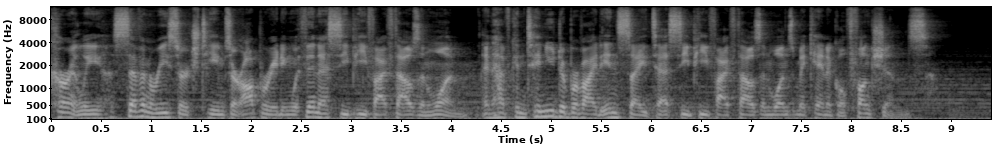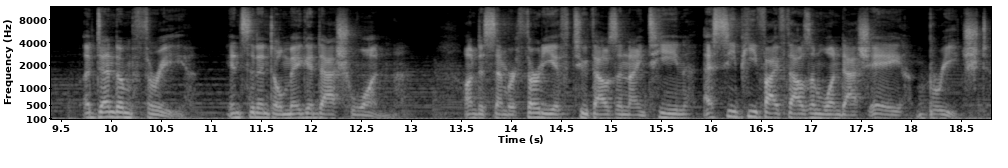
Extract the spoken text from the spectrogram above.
Currently, seven research teams are operating within SCP-5001, and have continued to provide insight to SCP-5001's mechanical functions. Addendum 3 Incident Omega-1 On December 30th, 2019, SCP-5001-A breached.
